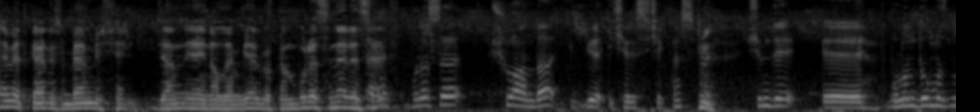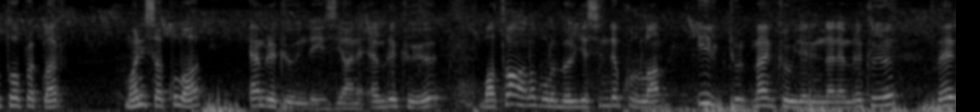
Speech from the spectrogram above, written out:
Evet kardeşim ben bir şey canlı yayın alayım. Gel bakalım. Burası neresi? Evet, burası şu anda bir içerisi çekmez. Hı. Şimdi e, bulunduğumuz bu topraklar Manisa Kula Emre köyündeyiz. Yani Emre köyü Batı Anadolu bölgesinde kurulan ilk Türkmen köylerinden Emre köyü ve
